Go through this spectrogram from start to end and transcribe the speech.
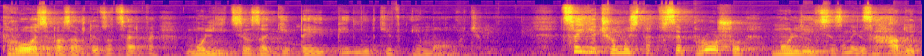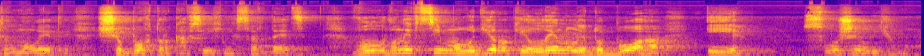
просьба завжди за церкви. Моліться за дітей, підлітків і молодь. Це я чомусь так все прошу, моліться за них, згадуйте в молитві, що Бог торкався їхніх сердець. Вони в ці молоді роки линули до Бога і служили йому.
